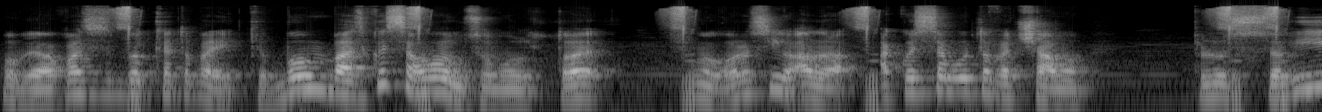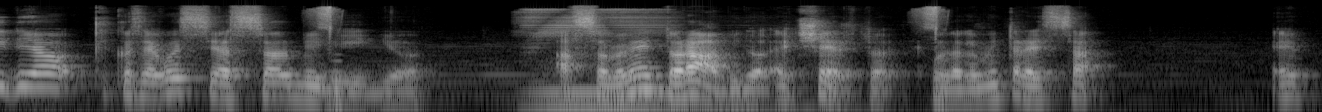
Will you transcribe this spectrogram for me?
Oh, abbiamo quasi sbloccato parecchio. Bomba, questa non la uso molto, eh. Fumo corrosivo. Allora, a questo punto facciamo flusso video. Che cos'è questo? Assorbi video. Assorbimento rapido, è certo, quello che mi interessa. E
